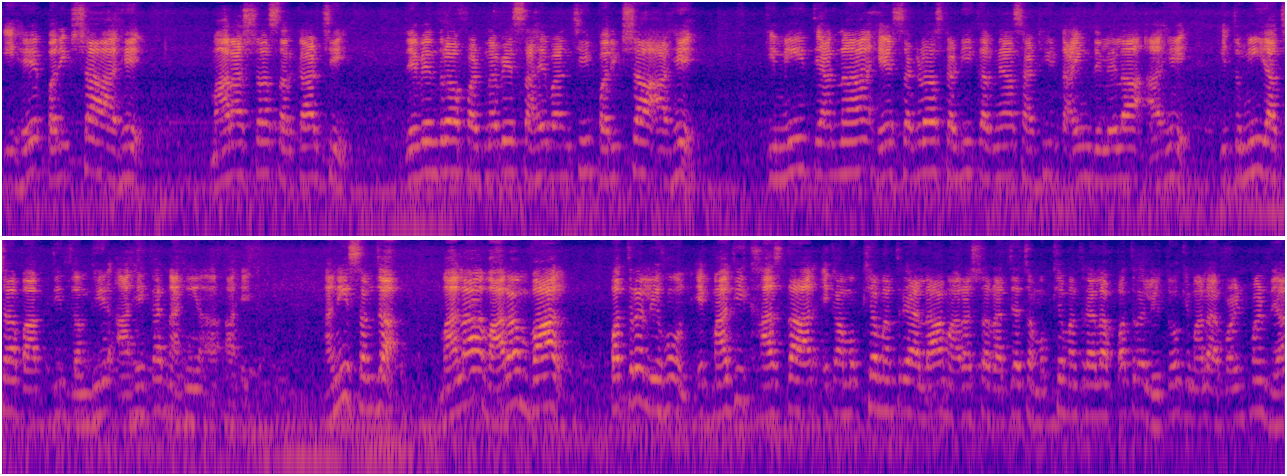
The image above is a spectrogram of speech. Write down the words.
की हे परीक्षा आहे महाराष्ट्र सरकारची. देवेंद्र फडणवीस साहेबांची परीक्षा आहे की मी त्यांना हे सगळं स्टडी करण्यासाठी टाइम दिलेला आहे की तुम्ही याच्या बाबतीत गंभीर आहे का नाही आहे? आणि समजा मला वारंवार पत्र लिहून एक माजी खासदार एका मुख्यमंत्र्याला महाराष्ट्र राज्याच्या मुख्यमंत्र्याला पत्र लिहितो की मला अपॉइंटमेंट द्या.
